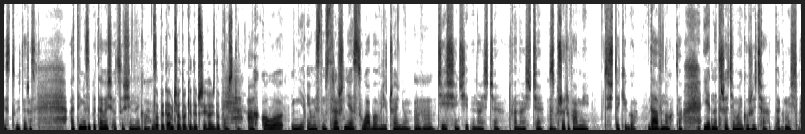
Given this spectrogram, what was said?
jest tu i teraz. A ty mnie zapytałeś o coś innego. Zapytałem cię o to, kiedy przyjechałeś do Polski. Ach, koło... Nie, ja jestem strasznie słaba w liczeniu. Mhm. 10, 11, 12 z przerwami, coś takiego. Dawno to. Jedna trzecia mojego życia, tak myślę.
